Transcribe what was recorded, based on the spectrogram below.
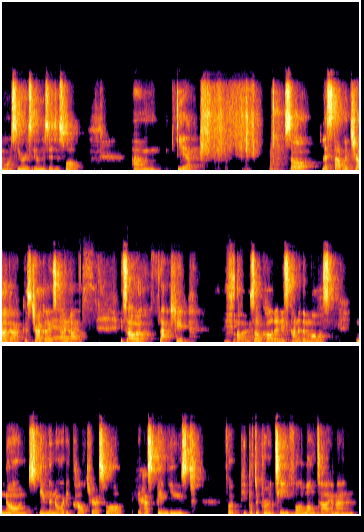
more serious illnesses as well. Um, yeah. So let's start with chaga because chaga is kind of it's our flagship, so, so called, and it's kind of the most known in the Nordic culture as well. It has been used for people to brew tea for a long time, and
